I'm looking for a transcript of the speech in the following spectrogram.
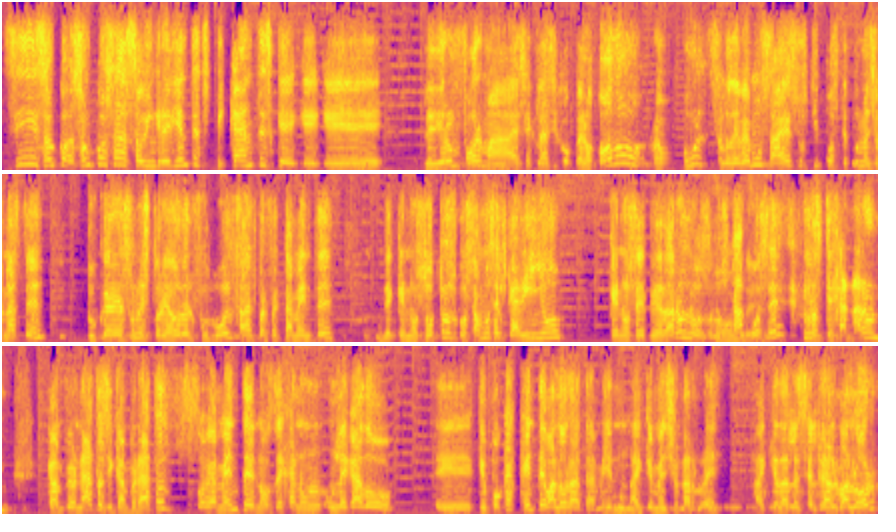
Sí, son, son cosas o ingredientes picantes que le dieron forma a ese clásico, pero todo, Raúl, se lo debemos a esos tipos que tú mencionaste. ¿eh? Tú que eres un historiador del fútbol, sabes perfectamente de que nosotros gozamos el cariño que nos heredaron los, los capos, ¿eh? los que ganaron campeonatos y campeonatos, pues, obviamente nos dejan un, legado eh, que poca gente valora, también hay que mencionarlo, ¿eh? hay que darles el real valor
